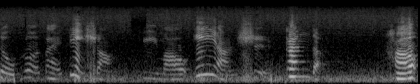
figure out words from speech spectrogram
抖落在地上，羽毛依然是干的。好。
